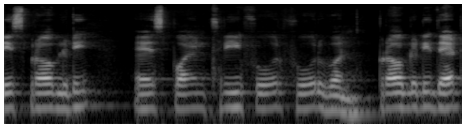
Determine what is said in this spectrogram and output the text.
this probability as 0.3441 probability that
